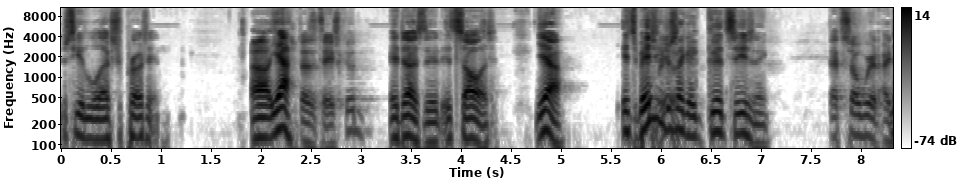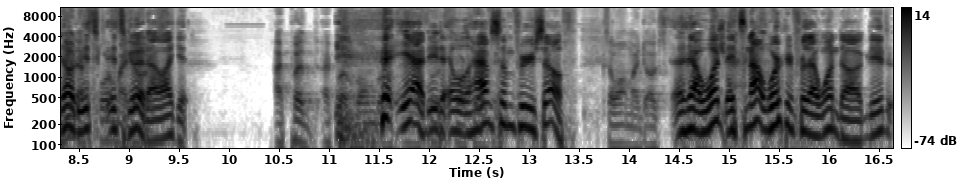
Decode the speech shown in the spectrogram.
just get a little extra protein. Uh, yeah, Does it taste good? it does, dude. It's solid. Yeah, it's basically just like a good seasoning. That's so weird. I no, dude, it's it's good. I like it. I put I put bone broth. yeah, dude. Well, have some for yourself. Because I want my dogs. Uh, That one, it's not working for that one dog, dude.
